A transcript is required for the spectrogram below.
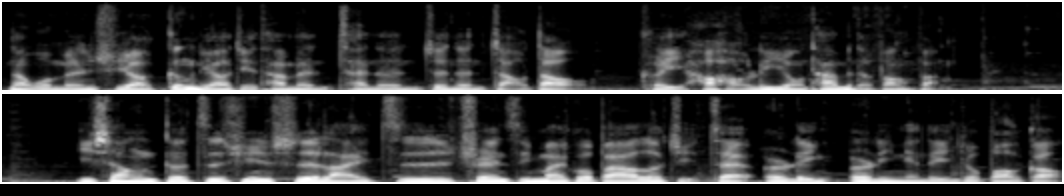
那我们需要更了解它们，才能真正找到可以好好利用他们的方法。以上的资讯是来自 Trans Microbiology 在二零二零年的研究报告。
